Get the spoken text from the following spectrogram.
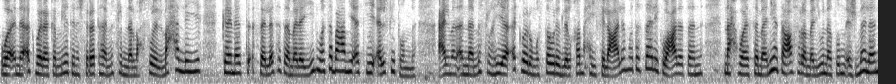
وأن أكبر كمية اشترتها مصر من المحصول المحلي كانت ثلاثة ملايين وسبعمائة ألف طن. علما أن مصر هي أكبر مستورد للقمح في العالم وتستهلك عادة نحو 18 مليون طن إجمالا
